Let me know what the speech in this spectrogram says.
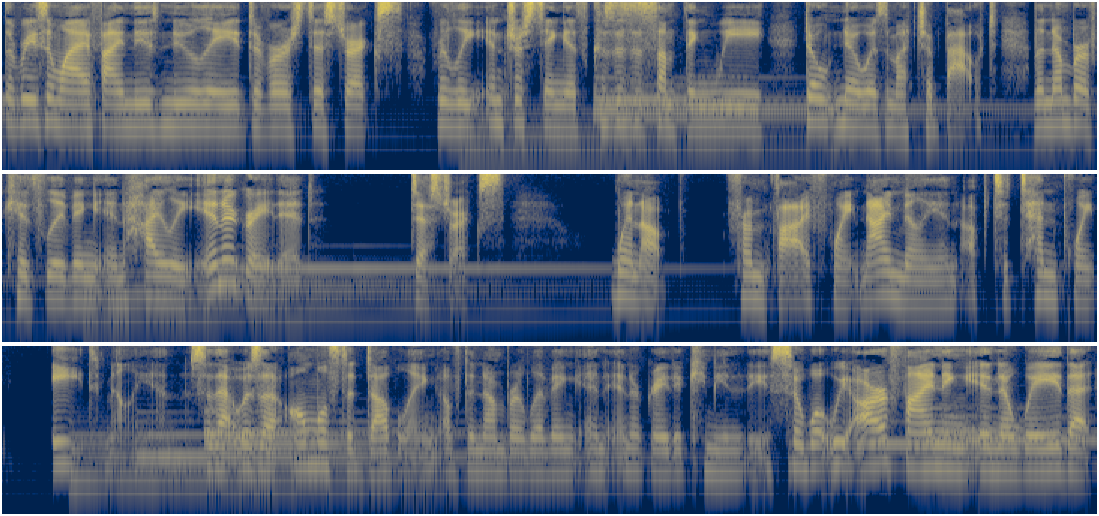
the reason why I find these newly diverse districts really interesting is because this is something we don't know as much about. The number of kids living in highly integrated districts went up from 5.9 million up to 10.8 million. So that was a, almost a doubling of the number living in integrated communities. So what we are finding in a way that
